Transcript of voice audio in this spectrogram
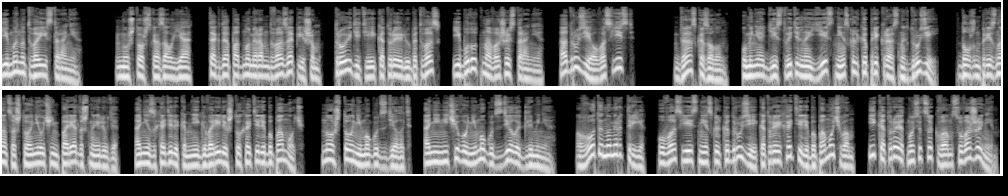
и мы на твоей стороне". Ну что ж, сказал я, тогда под номером два запишем: трое детей, которые любят вас и будут на вашей стороне. А друзья у вас есть? Да, сказал он. У меня действительно есть несколько прекрасных друзей. Должен признаться, что они очень порядочные люди. Они заходили ко мне и говорили, что хотели бы помочь. Но что они могут сделать? Они ничего не могут сделать для меня. Вот и номер три. У вас есть несколько друзей, которые хотели бы помочь вам и которые относятся к вам с уважением.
